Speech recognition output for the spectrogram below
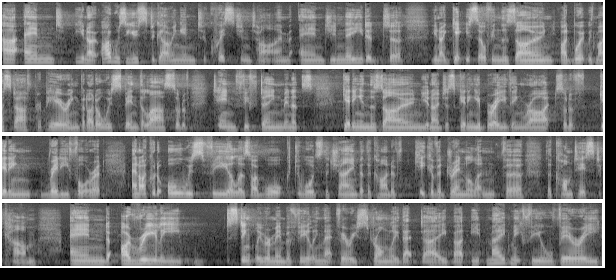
Uh, and, you know, I was used to going into question time and you needed to, you know, get yourself in the zone. I'd work with my staff preparing, but I'd always spend the last sort of 10, 15 minutes getting in the zone, you know, just getting your breathing right, sort of getting ready for it. And I could always feel as I walked towards the chamber the kind of kick of adrenaline for the contest to come. And I really distinctly remember feeling that very strongly that day, but it made me feel very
